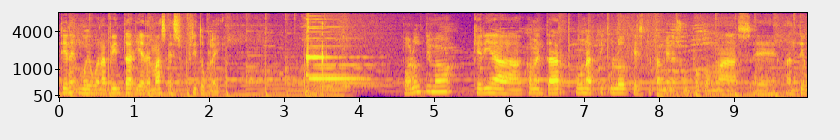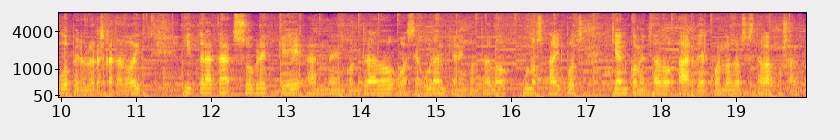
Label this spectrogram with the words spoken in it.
tiene muy buena pinta y además es free to play. Por último, quería comentar un artículo que este también es un poco más eh, antiguo, pero lo he rescatado hoy, y trata sobre que han encontrado o aseguran que han encontrado unos iPods que han comenzado a arder cuando los estaba usando.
